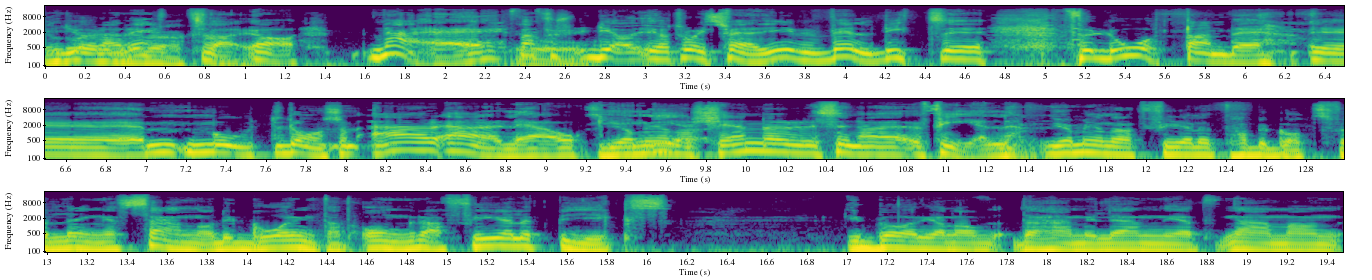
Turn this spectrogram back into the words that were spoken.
mm. göra rätt. Va? Ja. Nej, varför, jag, jag, tror att i Sverige är väldigt eh, förlåtande eh, mot de som är ärliga och menar, erkänner sina fel. Jag menar att felet har begåtts för länge sedan och det går inte att ångra. Felet begicks i början av det här millenniet när man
